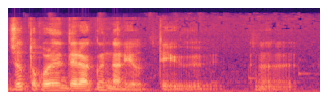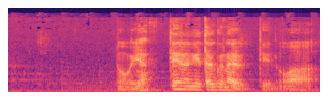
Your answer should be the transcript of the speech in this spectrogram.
ちょっとこれで楽になるよっていう、のをやってあげたくなるっていうのは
